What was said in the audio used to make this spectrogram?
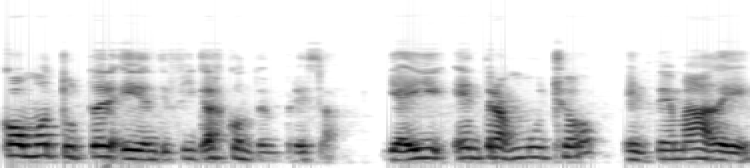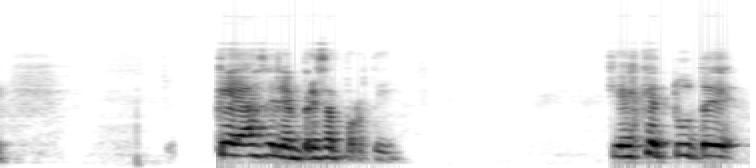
cómo tú te identificas con tu empresa. Y ahí entra mucho el tema de qué hace la empresa por ti. Si es que tú, te,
